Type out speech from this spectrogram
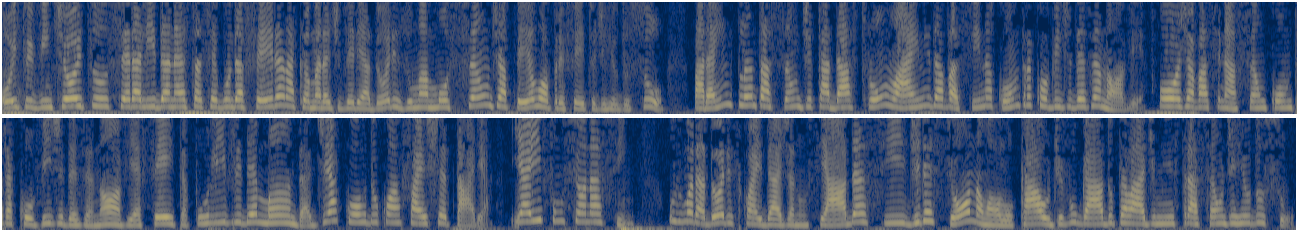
8 e 28 será lida nesta segunda-feira na Câmara de Vereadores uma moção de apelo ao prefeito de Rio do Sul para a implantação de cadastro online da vacina contra a Covid-19. Hoje, a vacinação contra a Covid-19 é feita por livre demanda, de acordo com a faixa etária. E aí funciona assim. Os moradores com a idade anunciada se direcionam ao local divulgado pela administração de Rio do Sul,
